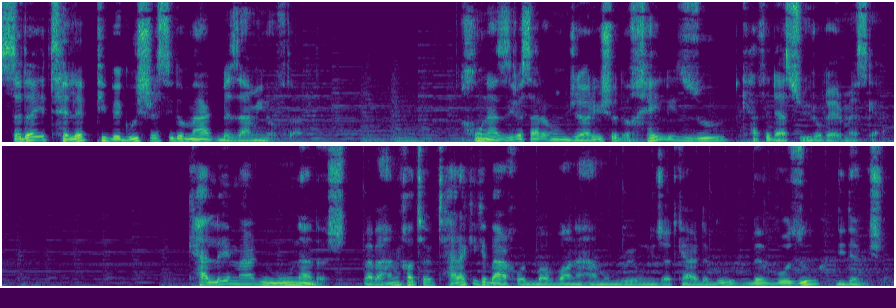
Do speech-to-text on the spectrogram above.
صدای تلپی به گوش رسید و مرد به زمین افتاد. خون از زیر سر اون جاری شد و خیلی زود کف دستشویی رو قرمز کرد. کله مرد مو نداشت و به همین خاطر ترکی که برخورد با وان همون روی اون ایجاد کرده بود به وضوح دیده می‌شد.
